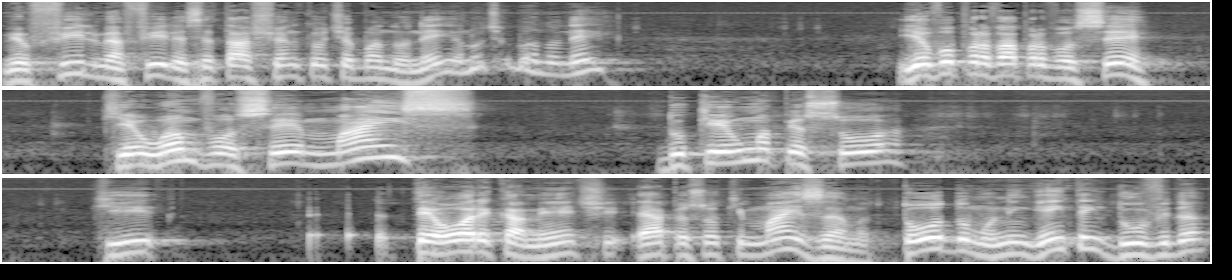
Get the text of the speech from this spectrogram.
meu filho, minha filha, você está achando que eu te abandonei? Eu não te abandonei. E eu vou provar para você que eu amo você mais do que uma pessoa que teoricamente é a pessoa que mais ama. Todo mundo, ninguém tem dúvida,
